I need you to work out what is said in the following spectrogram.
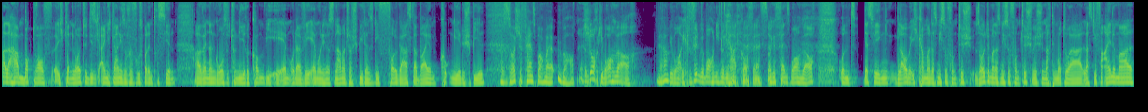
alle haben Bock drauf. Ich kenne Leute, die sich eigentlich gar nicht so für Fußball interessieren. Aber wenn dann große Turniere kommen wie EM oder WM und die Nationalmannschaft spielt, dann sind die Vollgas dabei und gucken jedes Spiel. Also solche Fans brauchen wir ja überhaupt nicht. Doch, die brauchen wir auch. Ja. Wir brauchen, ich finde, wir brauchen nicht nur die Hardcore-Fans. Solche Fans brauchen wir auch. Und deswegen glaube ich, kann man das nicht so vom Tisch, sollte man das nicht so vom Tisch wischen nach dem Motto, ja, lass die Vereine mal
